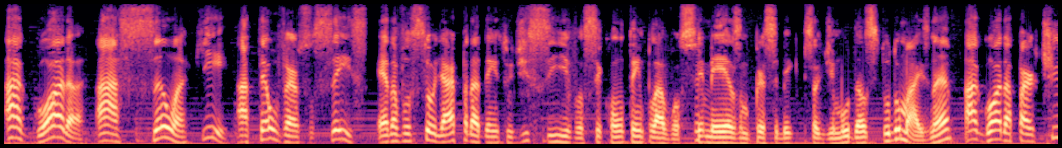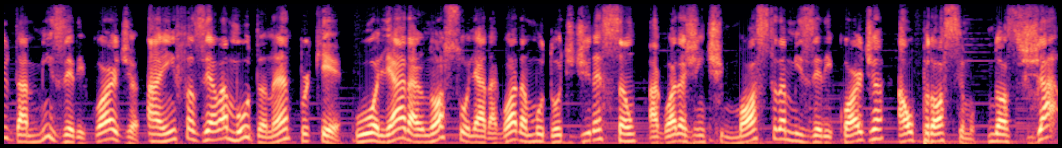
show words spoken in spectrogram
Agora, a ação aqui, até o verso 6, era você olhar para dentro de si, você contemplar você mesmo, perceber que precisa de mudança e tudo mais, né? Agora, a partir da misericórdia, a ênfase ela muda, né? Porque o olhar, o nosso olhar agora mudou de direção. Agora a gente mostra misericórdia ao próximo. Nós já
